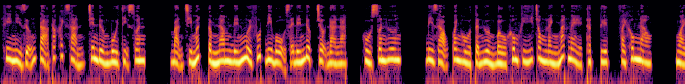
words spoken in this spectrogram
Khi nghỉ dưỡng tại các khách sạn trên đường Bùi Thị Xuân, bạn chỉ mất tầm 5 đến 10 phút đi bộ sẽ đến được chợ Đà Lạt, Hồ Xuân Hương. Đi dạo quanh hồ tận hưởng bầu không khí trong lành mát mẻ thật tuyệt, phải không nào? Ngoài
